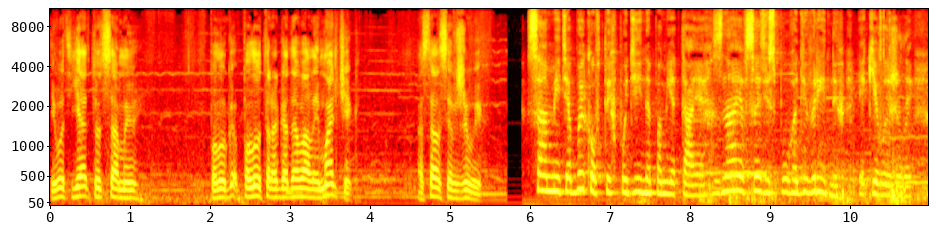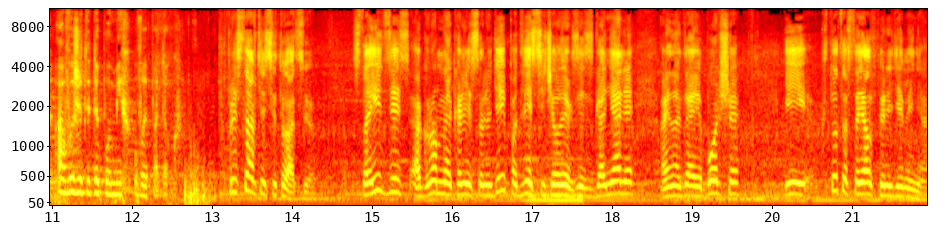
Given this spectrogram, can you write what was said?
И вот я тот самый полуго- полуторагодовалый мальчик остался в живых. Сам Мітя Биков тих подій не пам'ятає. Знає все зі спогадів рідних, які вижили, а вижити допоміг випадок. Представьте ситуацию. Стоит здесь огромное количество людей, по 200 человек здесь сгоняли, а иногда и больше. И кто-то стоял впереди меня.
